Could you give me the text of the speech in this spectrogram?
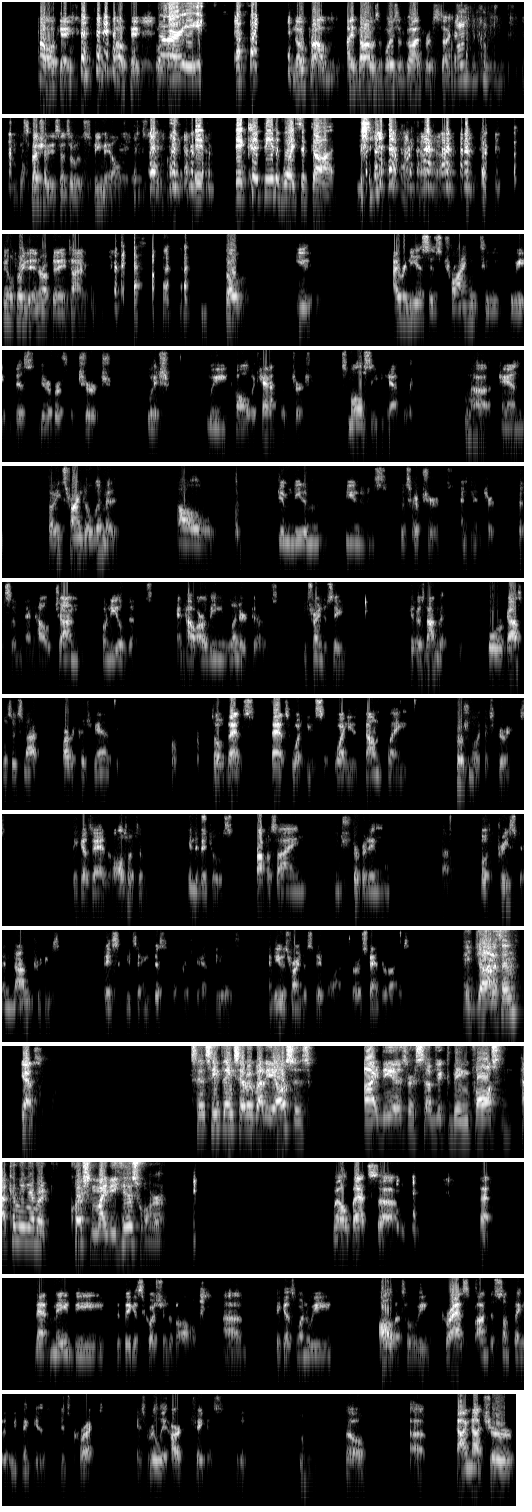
Oh, okay. Okay. Well, Sorry. No problem. I thought it was the voice of God for a second, especially since it was female. It could be the voice of God. Feel free to interrupt at any time. So you, Irenaeus is trying to create this universal church, which we call the Catholic Church, small c Catholic. Uh, and so he's trying to limit how Jim Needham views the scriptures and interprets them, and how John O'Neill does, and how Arlene Leonard does. He's trying to say, if it's not in the four gospels, it's not part of Christianity. So that's that's what he's why he's downplaying personal experience, because they had all sorts of individuals prophesying, interpreting, uh, both priest and non-priest, basically saying this is what Christianity is, and he was trying to stabilize or standardize. Hey, Jonathan, Yes, since he thinks everybody else's ideas are subject to being false, how come he never questioned maybe his were? Well, that's uh, that that may be the biggest question of all, um, because when we all of us when we grasp onto something that we think is is correct, it's really hard to shake us. So uh, I'm not sure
